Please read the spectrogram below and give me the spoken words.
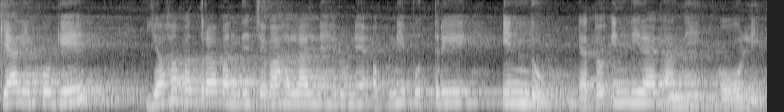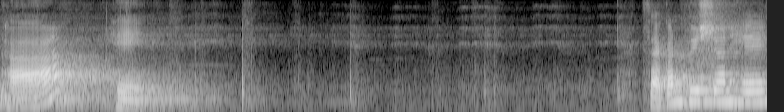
क्या लिखोगे? यह पत्र पंडित जवाहरलाल नेहरू ने अपनी पुत्री इंदु, या तो इंदिरा गांधी को लिखा है। सेकंड क्वेश्चन है,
